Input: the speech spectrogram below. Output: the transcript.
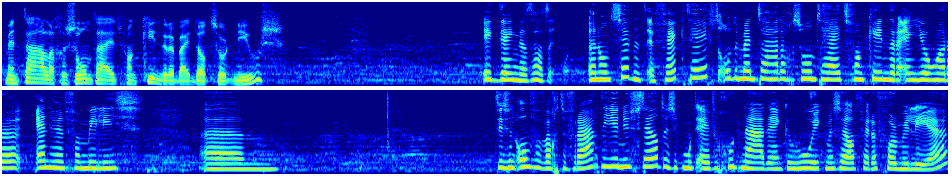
mentale gezondheid van kinderen bij dat soort nieuws? Ik denk dat dat een ontzettend effect heeft op de mentale gezondheid van kinderen en jongeren en hun families. Ehm, het is een onverwachte vraag die je nu stelt, dus ik moet even goed nadenken hoe ik mezelf verder formuleer.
